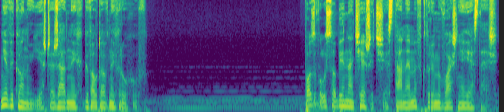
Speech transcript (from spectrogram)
Nie wykonuj jeszcze żadnych gwałtownych ruchów. Pozwól sobie nacieszyć się stanem, w którym właśnie jesteś.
